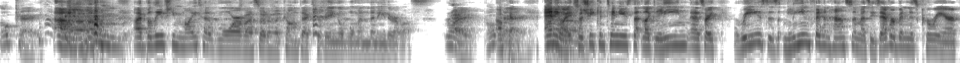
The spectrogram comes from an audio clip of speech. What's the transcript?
Okay. Um, I believe she might have more of a sort of a context for being a woman than either of us. Right. Okay. Okay. Anyway, so Um, she continues that like lean. Uh, sorry, Reeves is lean, fit, and handsome as he's ever been in his career.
